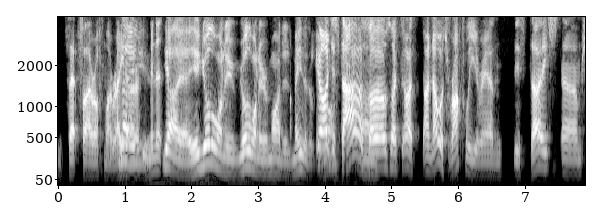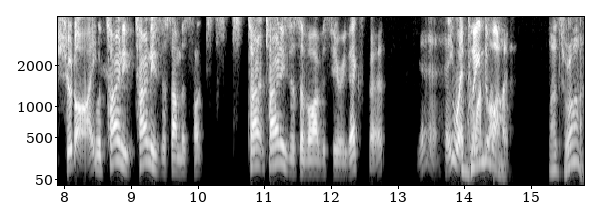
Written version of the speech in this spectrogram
It's that far off my radar No, at the minute. Yeah, yeah. You're the one who you're the one who reminded me that it was. Yeah, I just asked. Um, so I was like, oh, I know it's roughly around this date. Um, should I? Well, Tony, Tony's the summer. Tony's a Survivor Series expert Yeah, he went to one to one. That's right.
